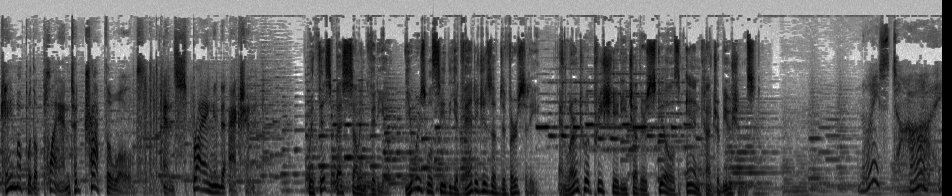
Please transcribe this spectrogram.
came up with a plan to trap the wolves, and sprang into action. With this best selling video, viewers will see the advantages of diversity and learn to appreciate each other's skills and contributions. Nice tie.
